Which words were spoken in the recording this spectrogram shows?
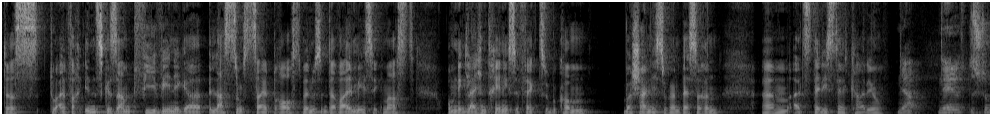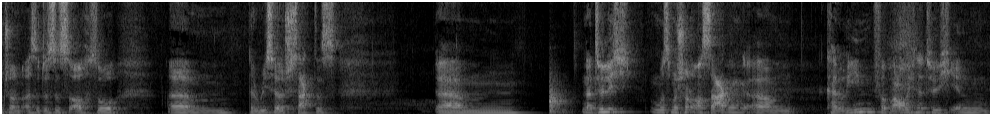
dass du einfach insgesamt viel weniger Belastungszeit brauchst, wenn du es intervallmäßig machst, um den gleichen Trainingseffekt zu bekommen, wahrscheinlich sogar einen besseren, ähm, als Steady-State-Cardio. Ja, nee, das stimmt schon. Also das ist auch so, ähm, der Research sagt es. Ähm, natürlich muss man schon auch sagen, ähm, Kalorien verbrauche ich natürlich in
